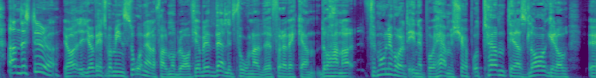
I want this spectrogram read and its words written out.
Anders, du då? Ja, jag vet vad min son i alla fall mår bra. För Jag blev väldigt förvånad eh, förra veckan då han har förmodligen varit inne på Hemköp och tömt deras lager av eh,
